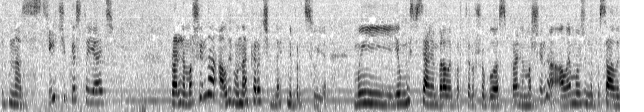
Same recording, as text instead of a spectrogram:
тут у нас стільчики стоять. Пральна машина, але вона, коротше, блядь, не працює. Ми, ми спеціально брали квартиру, щоб була пральна машина, але ми вже написали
